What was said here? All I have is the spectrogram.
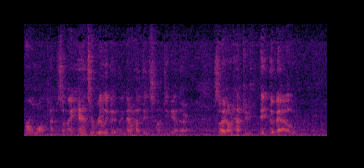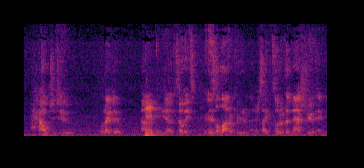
for a long time. So my hands are really good. I know how things come together. So I don't have to think about how to do what I do. Um, Mhm. You know, so it's there's a lot of freedom in that. It's like sort of the mastery of anything.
